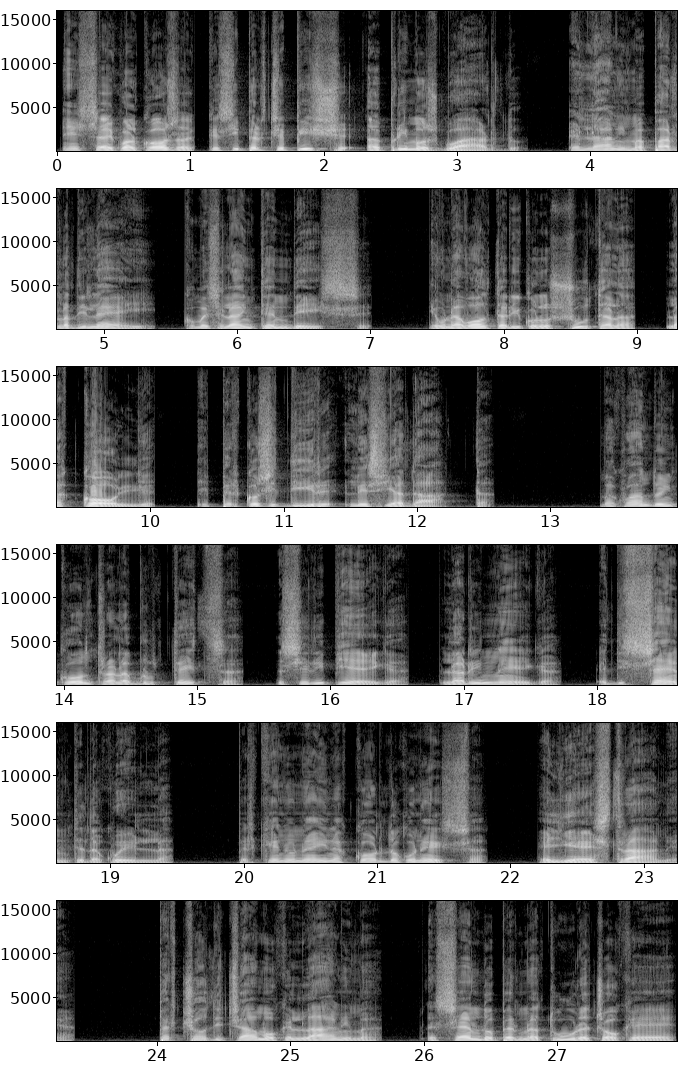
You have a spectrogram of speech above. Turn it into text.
Essa è qualcosa che si percepisce al primo sguardo e l'anima parla di lei come se la intendesse e una volta riconosciutala l'accoglie e per così dire le si adatta. Ma quando incontra la bruttezza si ripiega, la rinnega e dissente da quella perché non è in accordo con essa e gli è estranea. Perciò diciamo che l'anima, essendo per natura ciò che è,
